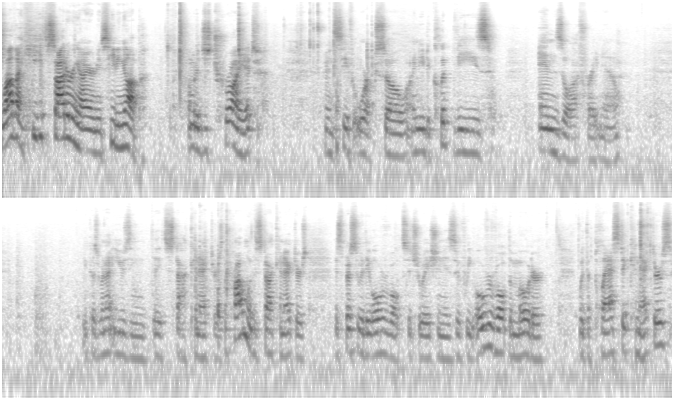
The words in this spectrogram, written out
While the heat soldering iron is heating up, I'm going to just try it and see if it works. So I need to clip these ends off right now because we're not using the stock connectors. The problem with the stock connectors, especially with the overvolt situation, is if we overvolt the motor with the plastic connectors,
